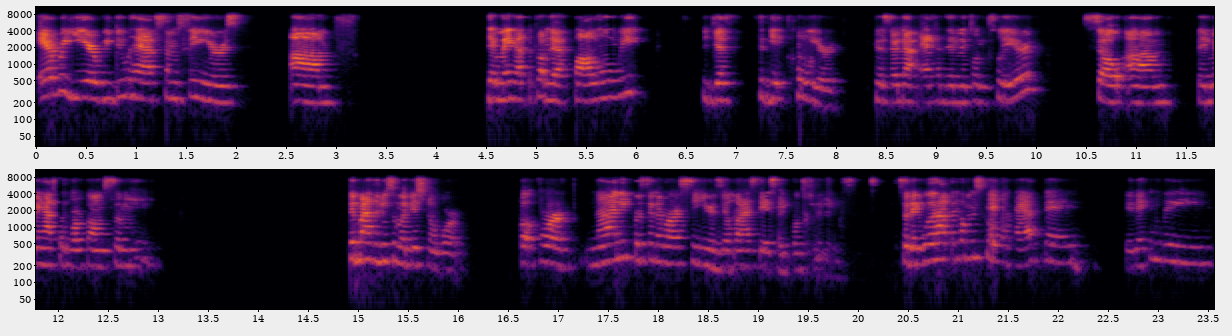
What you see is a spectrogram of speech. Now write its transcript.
every year, we do have some seniors, um, they may have to come that following week to just, to get cleared, because they're not academically cleared. So, um, they may have to work on some, they might have to do some additional work. But for ninety percent of our seniors, their last day is April twentieth. So they will have to come to school a half day, then they can leave.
